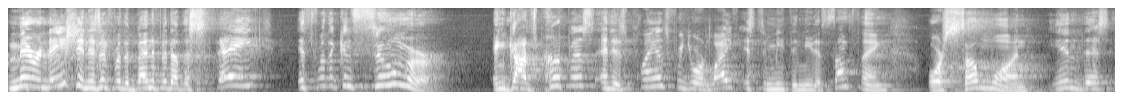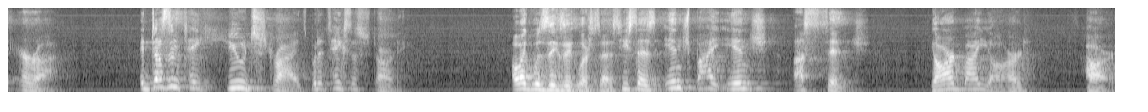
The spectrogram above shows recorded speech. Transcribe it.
marination isn't for the benefit of the steak, it's for the consumer. And God's purpose and his plans for your life is to meet the need of something or someone in this era. It doesn't take huge strides, but it takes a starting. I like what Zig Ziglar says. He says, inch by inch, a cinch. Yard by yard, hard.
